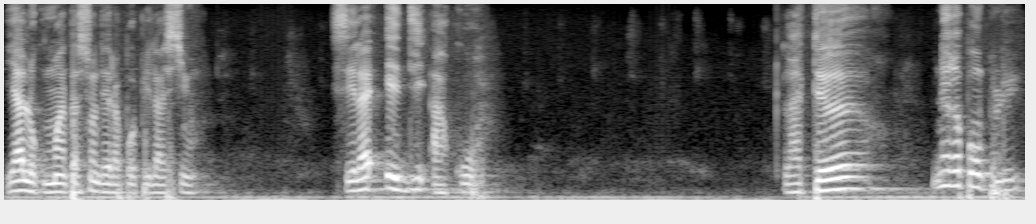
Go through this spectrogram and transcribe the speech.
Il y a l'augmentation de la population. Cela est dit à quoi? La terre ne répond plus.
